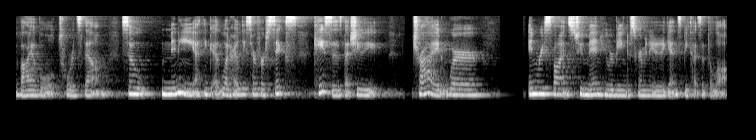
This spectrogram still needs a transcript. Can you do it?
viable towards them. So many, I think, at what at least her first six cases that she tried were in response to men who were being discriminated against because of the law,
